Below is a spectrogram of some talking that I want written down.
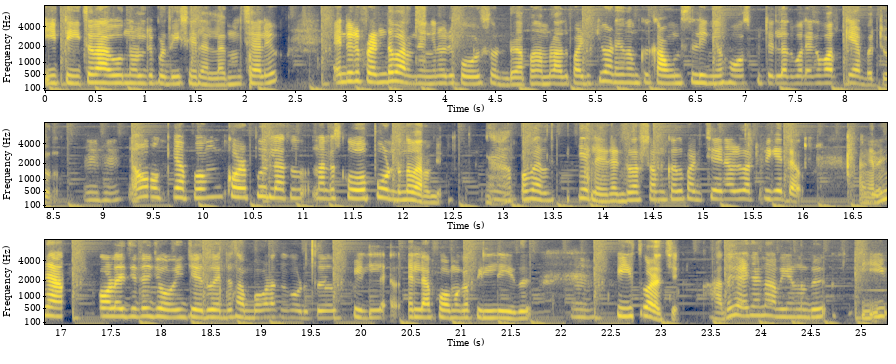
ഈ ടീച്ചർ ആകും എന്നുള്ളൊരു പ്രതീക്ഷയിലല്ല. എന്ന് വെച്ചാൽ എന്റെ ഒരു ഫ്രണ്ട് പറഞ്ഞു ഇങ്ങനെ ഒരു കോഴ്സ് ഉണ്ട്. അപ്പൊ നമ്മൾ അത് പഠിക്കുവാണെങ്കിൽ നമുക്ക് കൗൺസിലിങ് ഹോസ്പിറ്റലിൽ അതുപോലെയൊക്കെ വർക്ക് ചെയ്യാൻ പറ്റുമെന്ന് ഹും. ഞാൻ ഓക്കെ അപ്പം കുഴപ്പമില്ലാത്ത നല്ല സ്കോപ്പും ഉണ്ടെന്ന് പറഞ്ഞു. അപ്പൊ വെറുതെ രണ്ടു വർഷം നമുക്ക് അത് പഠിച്ചു കഴിഞ്ഞാൽ ഒരു സർട്ടിഫിക്കറ്റ് ആവും. അങ്ങനെ ഞാൻ കോളേജിൽ ജോയിൻ ചെയ്തു എന്റെ സംഭവങ്ങളൊക്കെ കൊടുത്ത് ഫില്ല് എല്ലാ ഫോമൊക്കെ ഫില്ല് ചെയ്ത് ഫീസ് അടച്ച് അത് കഴിഞ്ഞാണ് അറിയണത് ഈ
